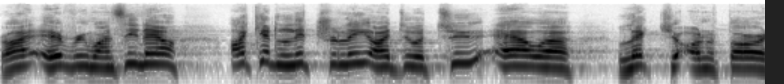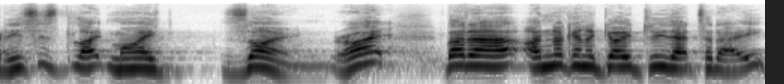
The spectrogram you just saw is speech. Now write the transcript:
right? Everyone. See, now, I could literally, I do a two hour lecture on authority. This is like my zone, right? But uh, I'm not going to go do that today.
